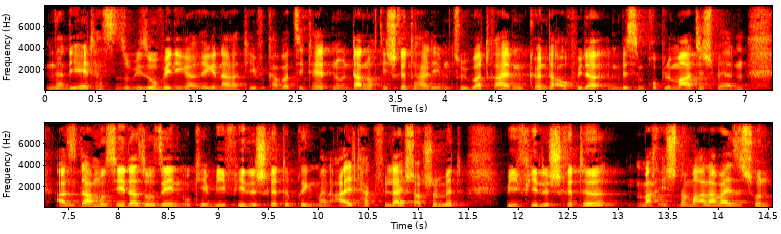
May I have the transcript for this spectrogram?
in der Diät hast du sowieso weniger regenerative Kapazitäten und dann noch die Schritte halt eben zu übertreiben, könnte auch wieder ein bisschen problematisch werden. Also da muss jeder so sehen, okay, wie viele Schritte bringt mein Alltag vielleicht auch schon mit, wie viele Schritte mache ich normalerweise schon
